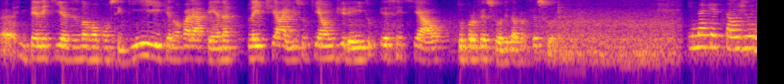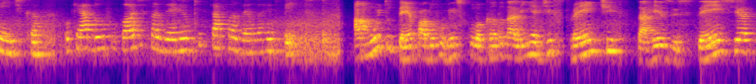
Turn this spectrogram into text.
uh, entendem que às vezes não vão conseguir, que não vale a pena pleitear isso, que é um direito essencial do professor e da professora. E na questão jurídica, o que a Adulfo pode fazer e o que está fazendo a respeito? Há muito tempo a Adulfo vem se colocando na linha de frente da resistência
